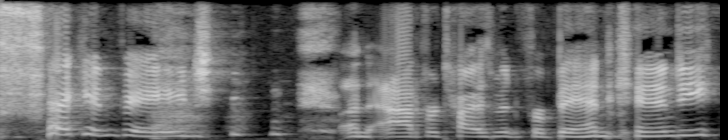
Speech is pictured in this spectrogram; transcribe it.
Second page, an advertisement for band candy.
